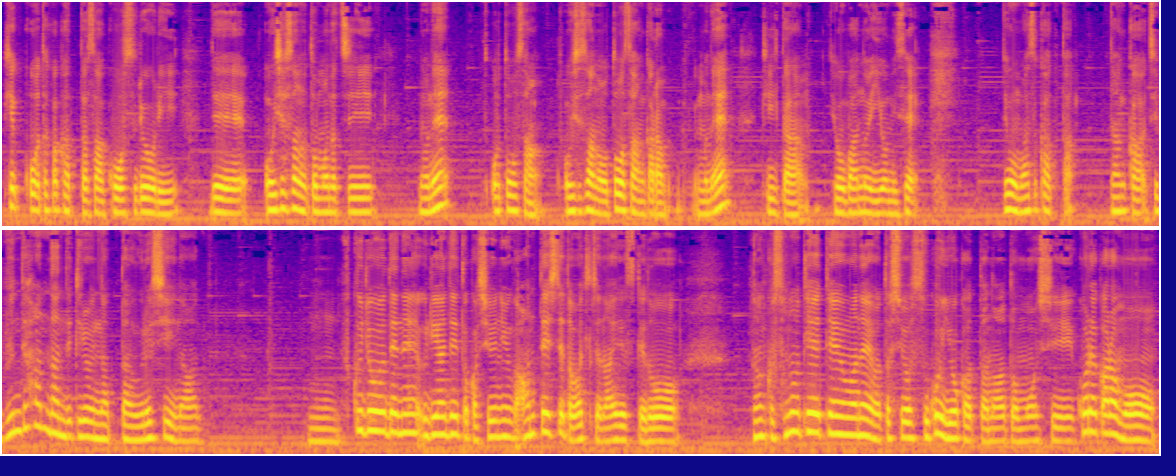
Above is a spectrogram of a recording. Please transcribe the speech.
結構高かったさコース料理。でお医者さんの友達のねお父さんお医者さんのお父さんからもね聞いた評判のいいお店。でもまずかった。なんか自分で判断できるようになったん嬉しいな、うん、副業でね売り上げとか収入が安定してたわけじゃないですけどなんかその経験はね私はすごい良かったなと思うしこれからも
